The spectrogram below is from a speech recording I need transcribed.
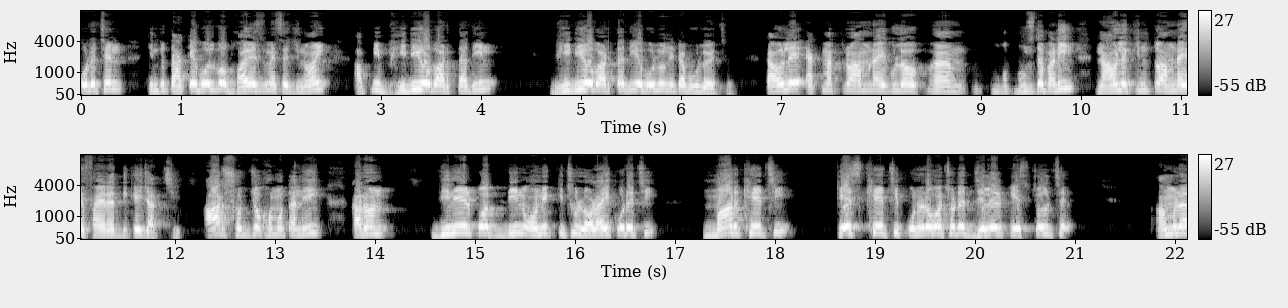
করেছেন, কিন্তু তাকে বলব ভয়েস মেসেজ নয়, আপনি ভিডিও বার্তা দিন। ভিডিও বার্তা দিয়ে বলুন এটা ভুল হয়েছে। তাহলে একমাত্র আমরা এগুলো বুঝতে পারি, না হলে কিন্তু আমরা এফআইআর এর দিকেই যাচ্ছি। আর সহ্য ক্ষমতা নেই, কারণ দিনের পর দিন অনেক কিছু লড়াই করেছি, মার খেয়েছি, কেস খেয়েছি, পনেরো বছরের জেলের কেস চলছে। আমরা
